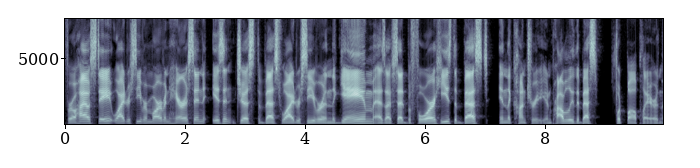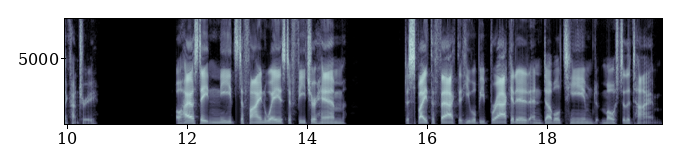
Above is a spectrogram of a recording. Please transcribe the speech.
For Ohio State, wide receiver Marvin Harrison isn't just the best wide receiver in the game. As I've said before, he's the best in the country and probably the best football player in the country. Ohio State needs to find ways to feature him, despite the fact that he will be bracketed and double teamed most of the time.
